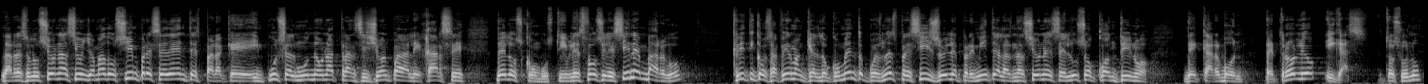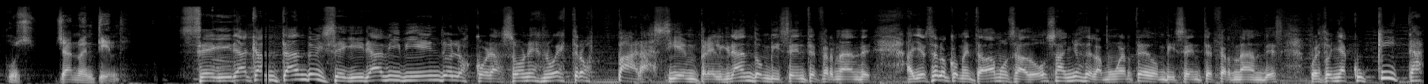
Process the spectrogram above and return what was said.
La resolución hace un llamado sin precedentes para que impulse al mundo una transición para alejarse de los combustibles fósiles. Sin embargo, Críticos afirman que el documento pues no es preciso y le permite a las naciones el uso continuo de carbón, petróleo y gas. Entonces uno pues ya no entiende. Seguirá cantando y seguirá viviendo en los corazones nuestros para siempre, el gran don Vicente Fernández. Ayer se lo comentábamos a dos años de la muerte de don Vicente Fernández, pues doña Cuquita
